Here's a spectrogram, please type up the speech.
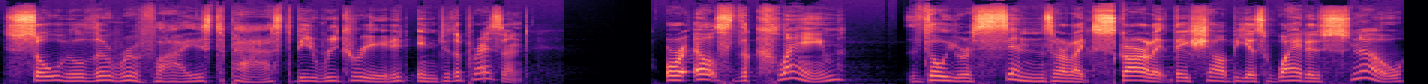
so will the revised past be recreated into the present. Or else the claim, though your sins are like scarlet, they shall be as white as snow,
